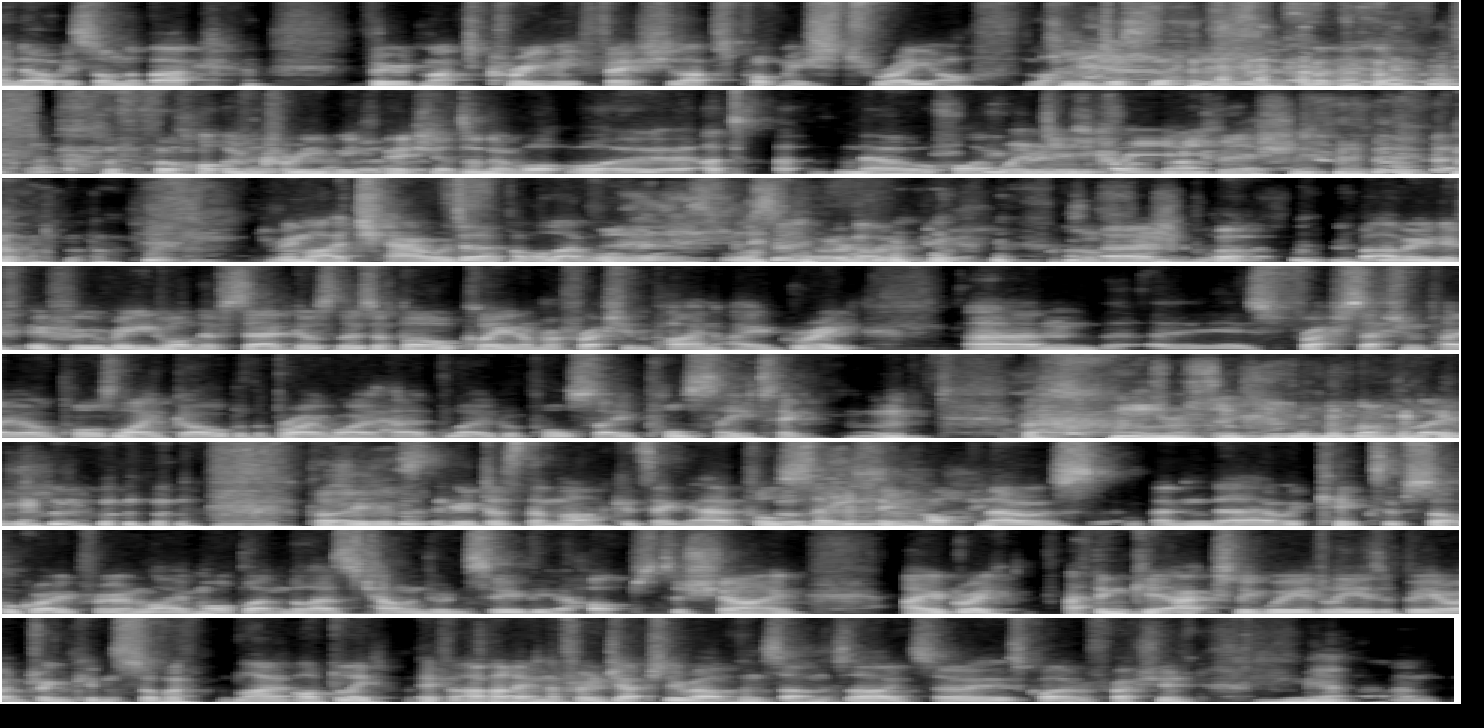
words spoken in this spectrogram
I noticed on the back, food match creamy fish. That's put me straight off. Like just the, the thought of creamy fish. I don't know what what. I, I, no, why would you is creamy that? fish. Do you mean like a chowder or like what, what's, what's going on? Um, but but I mean, if, if we read what they've said, because there's a bowl clean, and refreshing pint, I agree. Um, it's fresh session pale, pulls light gold with a bright white head, load with pulsate, pulsating. Hmm. Interesting. Lovely. but who's, who does the marketing? Uh, pulsating hop notes and uh, with kicks of subtle grapefruit and light malt blend allows Challenger and Celeia hops to shine. I agree. I think it actually weirdly is a beer I'd drink in summer, like oddly. If I've had it in the fridge actually rather than sat on the side, so it's quite refreshing. Yeah. Um,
